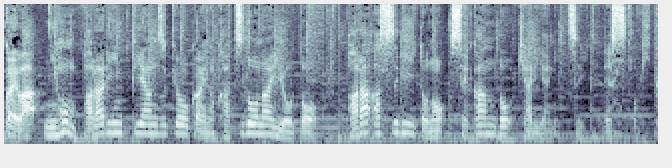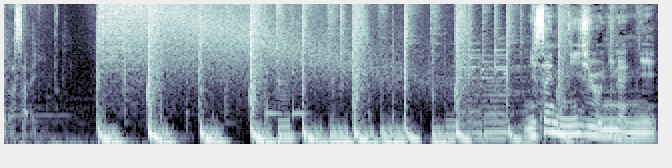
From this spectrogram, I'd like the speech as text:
回は日本パラリンピアンズ協会の活動内容とパラアスリートのセカンドキャリアについてです。お聞きください。2022年に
